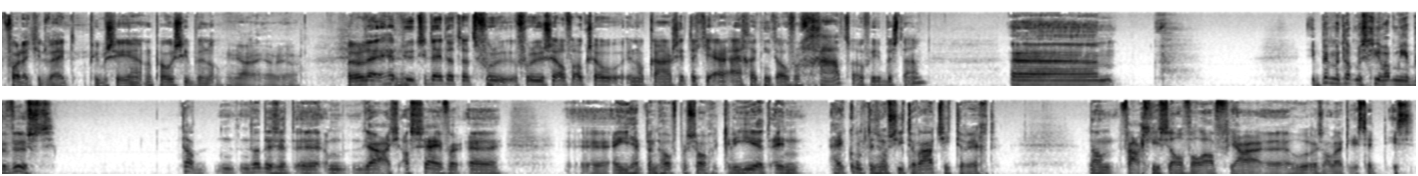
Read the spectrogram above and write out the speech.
Voordat je het weet, publiceer je een poëziebundel. Ja, ja, ja. Maar Hebt u het idee dat dat voor, u- voor uzelf ook zo in elkaar zit? Dat je er eigenlijk niet over gaat, over je bestaan? Ehm, ik ben me dat misschien wat meer bewust. Dat, dat is het. om- ja, als, je als schrijver... eh, eh, en je hebt een hoofdpersoon gecreëerd... en hij komt in zo'n situatie terecht... dan vraag je jezelf al af... ja, eh hoor eens al uit, is dit, is,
